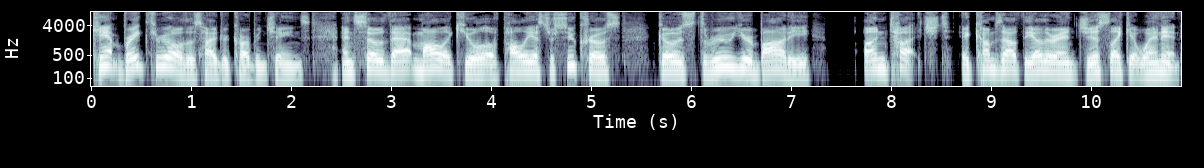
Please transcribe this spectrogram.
can't break through all those hydrocarbon chains. And so that molecule of polyester sucrose goes through your body untouched. It comes out the other end just like it went in.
